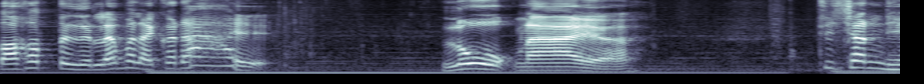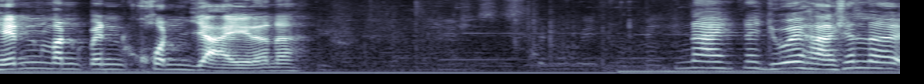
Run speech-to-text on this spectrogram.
ตอนเขาตื่นแล้วเมื่อไหร่ก็ได้ ลูกนายเหรอที่ฉันเห็นมันเป็นคนใหญ่แล้วนะนายนายอยู่ให้ห่างฉันเลย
